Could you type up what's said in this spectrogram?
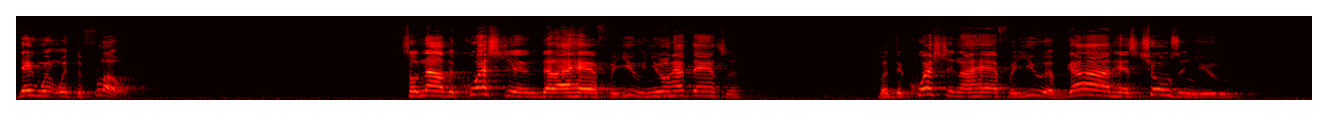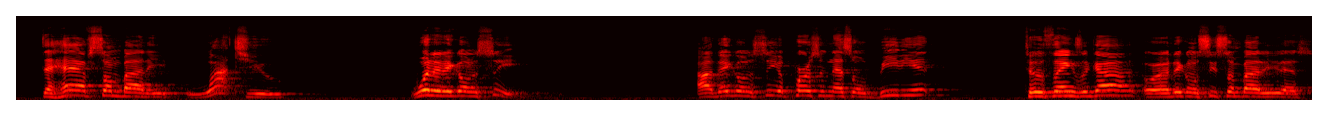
They went with the flow. So now the question that I have for you, and you don't have to answer, but the question I have for you if God has chosen you to have somebody watch you, what are they going to see? Are they going to see a person that's obedient to the things of God, or are they going to see somebody that's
